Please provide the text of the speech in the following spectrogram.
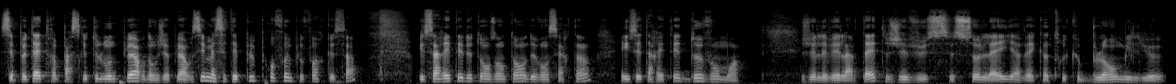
c'est peut-être parce que tout le monde pleure donc je pleure aussi, mais c'était plus profond et plus fort que ça. Il s'arrêtait de temps en temps devant certains et il s'est arrêté devant moi. J'ai levé la tête, j'ai vu ce soleil avec un truc blanc au milieu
